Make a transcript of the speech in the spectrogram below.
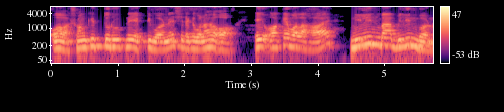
অ, সংক্ষিপ্ত রূপ নেই একটি বর্ণে, সেটাকে বলা হয় অ। এই অকে বলা হয় নীলিন বা বিলীন বর্ণ।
